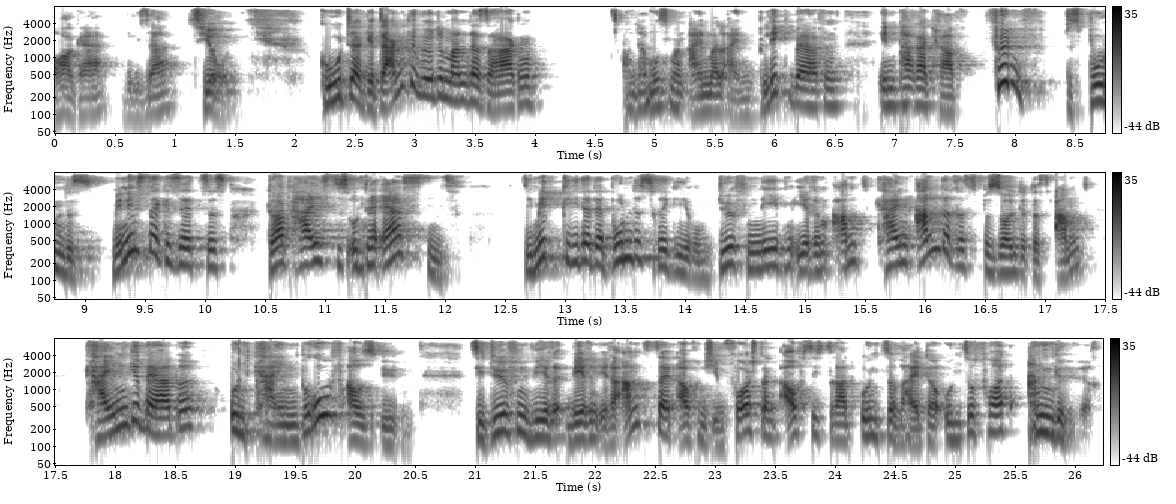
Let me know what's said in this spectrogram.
Organisation. Guter Gedanke würde man da sagen. Und da muss man einmal einen Blick werfen in Paragraph 5 des Bundesministergesetzes. Dort heißt es unter erstens, die Mitglieder der Bundesregierung dürfen neben ihrem Amt kein anderes besoldetes Amt, kein Gewerbe und keinen Beruf ausüben. Sie dürfen während ihrer Amtszeit auch nicht im Vorstand, Aufsichtsrat und so weiter und so fort angehören.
